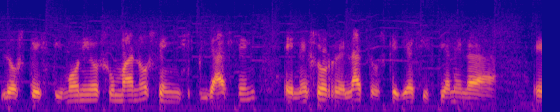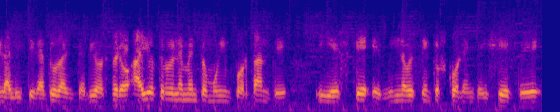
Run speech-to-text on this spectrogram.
los testimonios humanos se inspirasen en esos relatos que ya existían en la, en la literatura anterior. Pero hay otro elemento muy importante y es que en 1947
